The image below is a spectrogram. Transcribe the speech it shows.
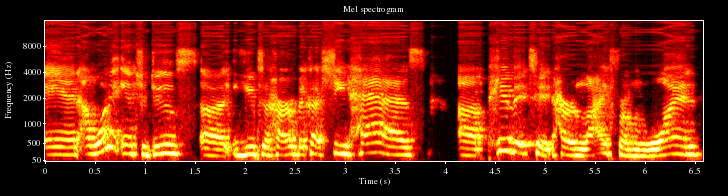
and I want to introduce uh, you to her because she has uh, pivoted her life from one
